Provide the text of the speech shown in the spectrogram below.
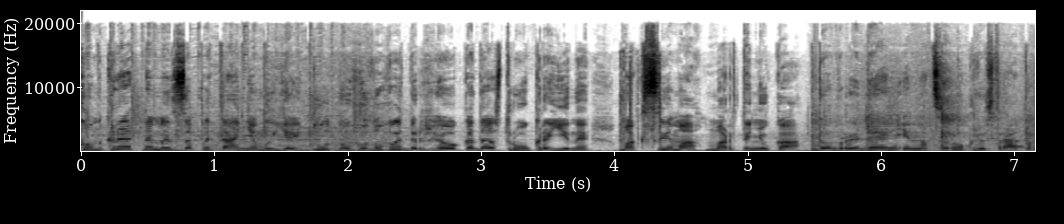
Конкретними запитаннями я йду до голови Держгеокадастру України Максима Мартинюка. Добрий день, Інна Царук, люстратор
